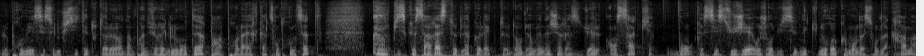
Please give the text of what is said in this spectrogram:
Le premier, c'est celui que je citais tout à l'heure d'un point de vue réglementaire par rapport à la R437, puisque ça reste de la collecte d'ordures ménagères résiduelles en sac. Donc ces sujets, aujourd'hui, ce n'est qu'une recommandation de la CRAM.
